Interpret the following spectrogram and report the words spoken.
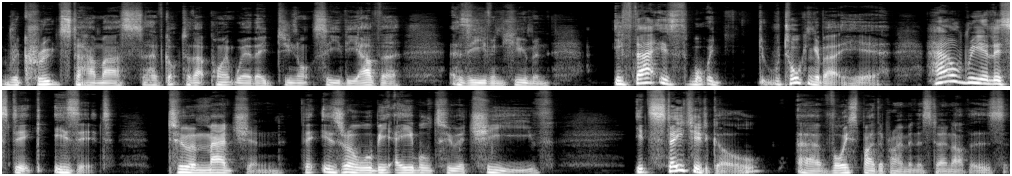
recruits to Hamas have got to that point where they do not see the other as even human. If that is what we're, talking about here, how realistic is it to imagine that Israel will be able to achieve its stated goal, uh, voiced by the prime minister and others,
